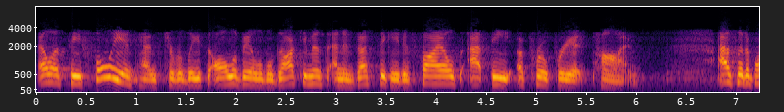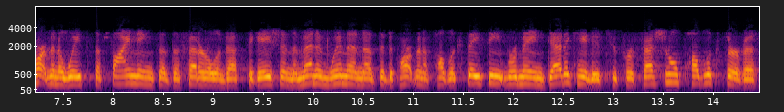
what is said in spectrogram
LSP fully intends to release all available documents and investigative files at the appropriate time. As the department awaits the findings of the federal investigation, the men and women of the Department of Public Safety remain dedicated to professional public service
